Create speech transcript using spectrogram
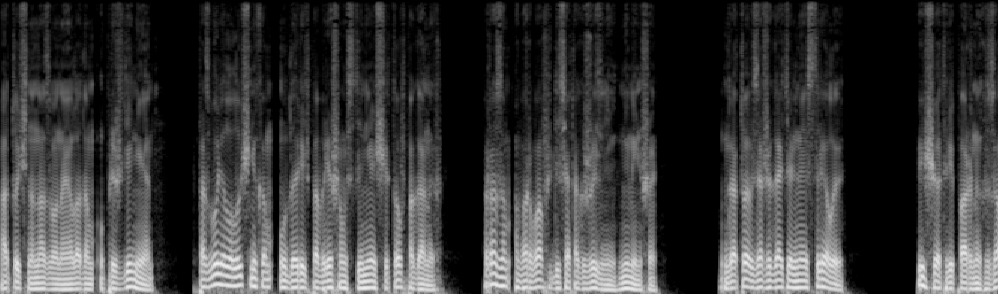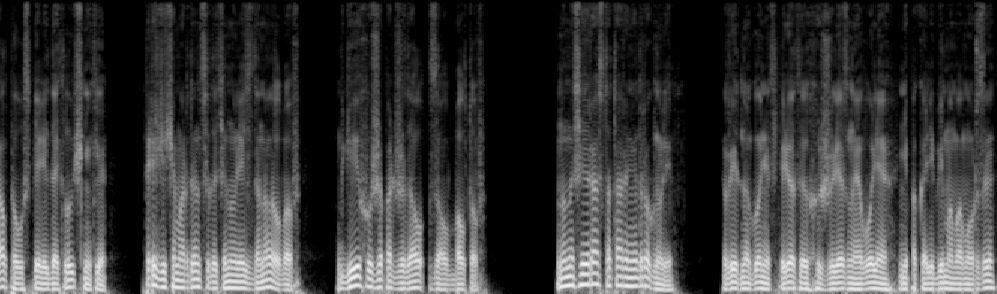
А точно названное Ладом упреждение позволило лучникам ударить по брешам в стене щитов поганых, разом оборвав десяток жизней, не меньше. «Готовь зажигательные стрелы!» Еще три парных залпа успели дать лучники, прежде чем ордынцы дотянулись до налобов, где их уже поджидал залп болтов. Но на сей раз татары не дрогнули. Видно, гонит вперед их железная воля непоколебимого Мурзы,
